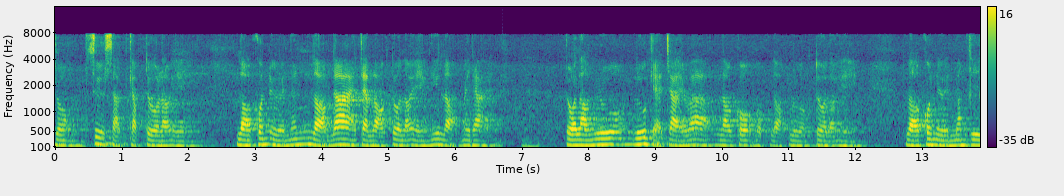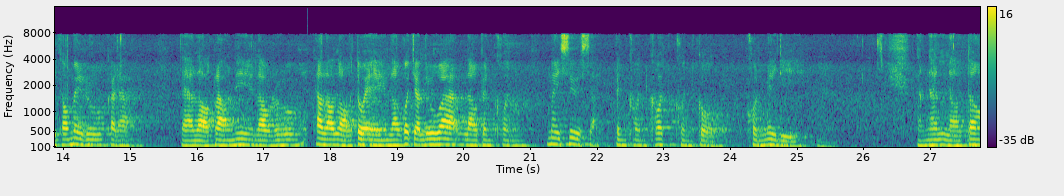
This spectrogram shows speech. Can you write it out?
ตรง ซื่อสัตย์กับตัวเราเอง หลอกคนอื่นนั้นหลอกได้แต่หลอกตัวเราเองนี่หลอกไม่ได้ ตัวเรารู้รู้แก่ใจว่าเราโกหกหลอกลวงตัวเราเอง หลอกคนอื่นบางทีเขาไม่รู้ก็ได้ แต่หลอกเรานี่เรารู้ ถ้าเราหลอกตัวเองเราก็จะรู้ว่าเราเป็นคนไม่ซื่อสัตย์เป็นคนคดคนโกงคนไม่ดี ดังนั้นเราต้อง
